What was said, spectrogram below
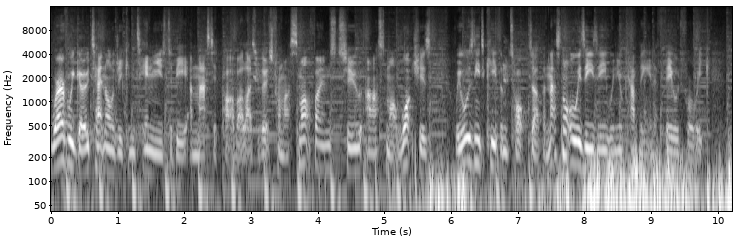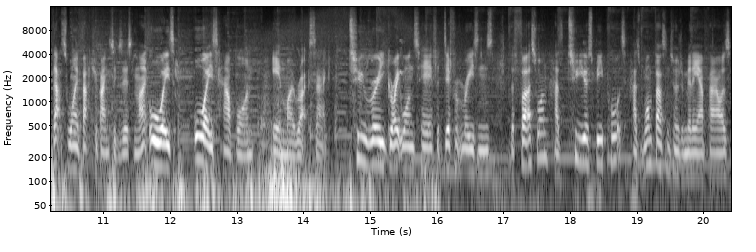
Wherever we go, technology continues to be a massive part of our lives, whether it's from our smartphones to our smartwatches. We always need to keep them topped up, and that's not always easy when you're camping in a field for a week. That's why battery banks exist, and I always, always have one in my rucksack. Two really great ones here for different reasons. The first one has two USB ports, has 1200 milliamp hours,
